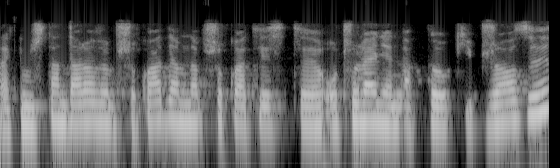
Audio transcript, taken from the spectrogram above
Takim sztandarowym przykładem na przykład jest e, uczulenie na pyłki brzozy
